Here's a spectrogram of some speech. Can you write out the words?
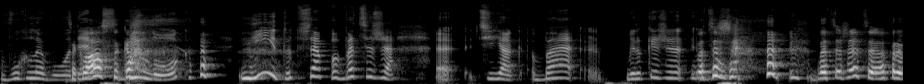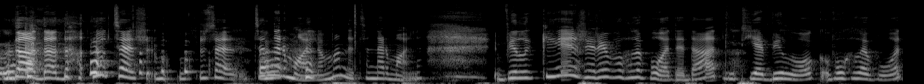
вуглеводи, це класика. білок. Ні, тут все по БЦЖ. Е, чи як? Б... Білки ж... БЦЖ БЦЖ це прививка. Да, да, да. Ну, це ж це, це нормально, в мене це нормально. Білки, жири, вуглеводи. да? Тут є білок, вуглевод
